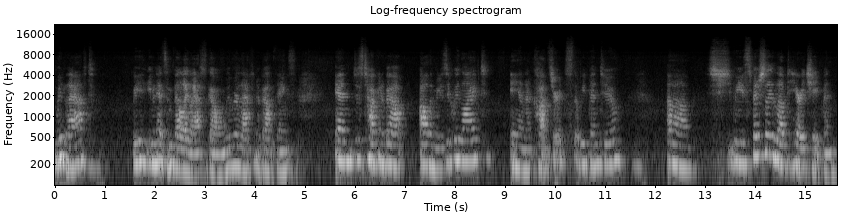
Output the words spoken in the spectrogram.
We laughed. We even had some belly laughs going. We were laughing about things and just talking about all the music we liked and concerts that we'd been to. Um, she, we especially loved Harry Chapin,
